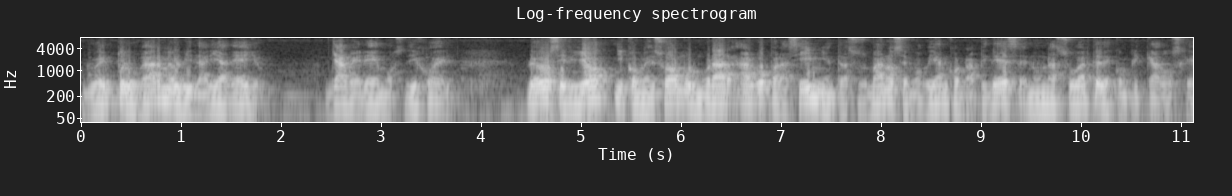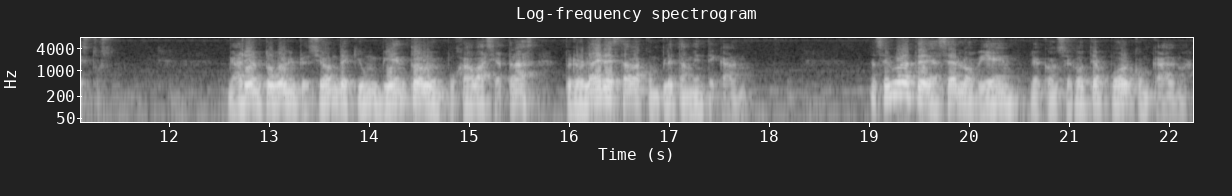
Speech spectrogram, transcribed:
Yo en tu lugar me olvidaría de ello. Ya veremos, dijo él. Luego siguió y comenzó a murmurar algo para sí mientras sus manos se movían con rapidez en una suerte de complicados gestos. Garion tuvo la impresión de que un viento lo empujaba hacia atrás, pero el aire estaba completamente calmo. Asegúrate de hacerlo bien, le aconsejó Paul con calma.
